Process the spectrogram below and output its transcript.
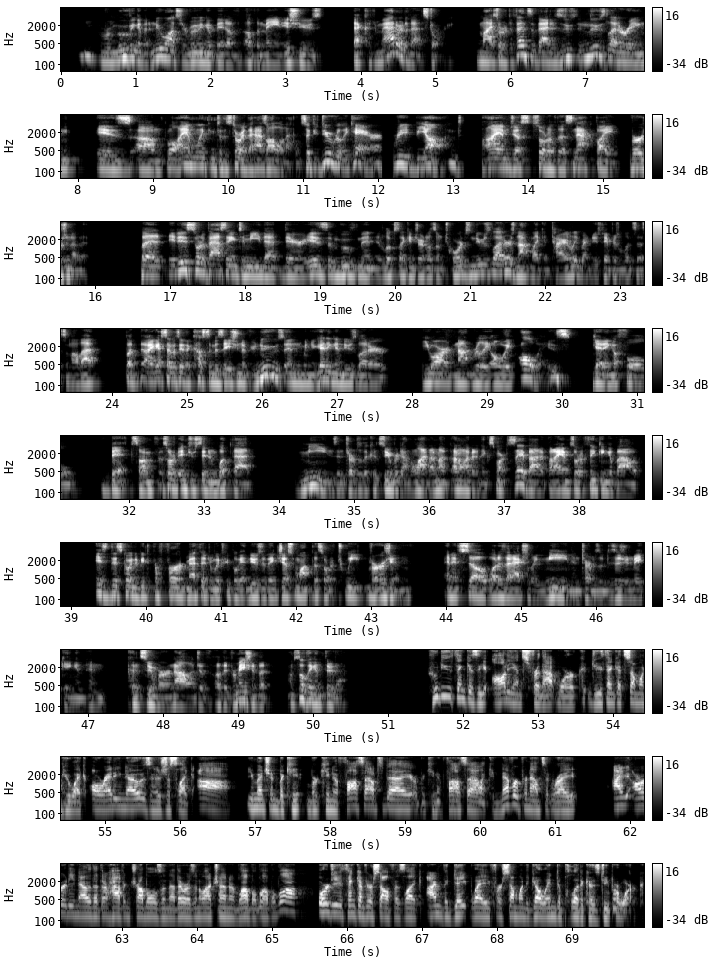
removing a bit of nuance you're removing a bit of, of the main issues that could matter to that story. My sort of defense of that is newslettering is um, well i am linking to the story that has all of that. So if you do really care read beyond. I am just sort of the snack bite version of it but it is sort of fascinating to me that there is a movement, it looks like in journalism, towards newsletters, not like entirely, right? Newspapers will exist and all that. But I guess I would say the customization of your news. And when you're getting a newsletter, you are not really always, always getting a full bit. So I'm sort of interested in what that means in terms of the consumer down the line. I'm not, I don't have anything smart to say about it, but I am sort of thinking about is this going to be the preferred method in which people get news or they just want the sort of tweet version and if so, what does that actually mean in terms of decision making and, and consumer knowledge of, of information? But I'm still thinking through that. Who do you think is the audience for that work? Do you think it's someone who like already knows and is just like, ah, you mentioned Burkina, Burkina Faso today or Burkina Faso. I can never pronounce it right. I already know that they're having troubles and that there was an election or blah, blah, blah, blah, blah. Or do you think of yourself as like, I'm the gateway for someone to go into Politico's deeper work?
